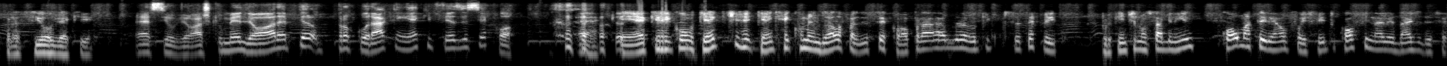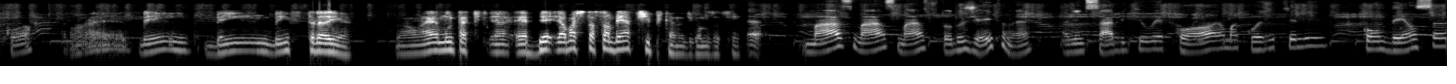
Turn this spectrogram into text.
para Silvia aqui. É, Silvio, eu acho que o melhor é procurar quem é que fez esse ecó. É, quem é que, quem é que, te, quem é que recomendou ela fazer esse ecó para ver o que precisa ser feito. Porque a gente não sabe nem qual material foi feito, qual finalidade desse ecó. Então é bem, bem, bem estranha. Não é muito é, é, é, uma situação bem atípica, né, digamos assim. É, mas, mas, mas, de todo jeito, né? A gente sabe que o ECO é uma coisa que ele condensa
